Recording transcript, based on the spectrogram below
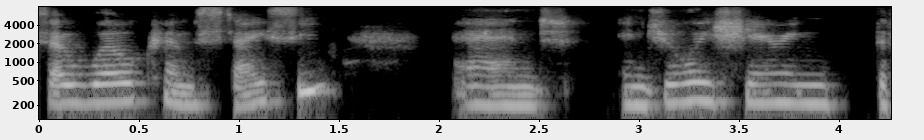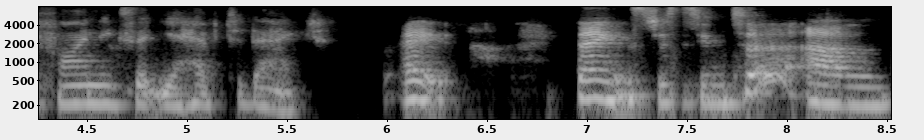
So welcome, Stacey, and enjoy sharing the findings that you have to date. Great. Thanks, Jacinta. Um,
